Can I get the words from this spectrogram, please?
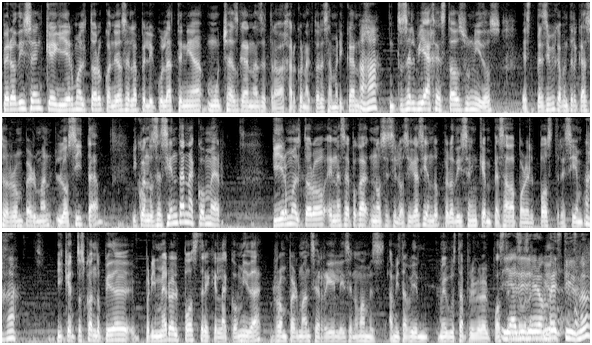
Pero dicen que Guillermo del Toro, cuando iba a hacer la película, tenía muchas ganas de trabajar con actores americanos. Ajá. Entonces él viaja a Estados Unidos, específicamente el caso de Ron Perlman, lo cita y cuando se sientan a comer, Guillermo del Toro en esa época, no sé si lo sigue haciendo, pero dicen que empezaba por el postre siempre. Ajá. Y que entonces cuando pide primero el postre que la comida, Ron Perlman se ríe y le dice, no mames, a mí también me gusta primero el postre. Y así hicieron comida". besties, ¿no?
